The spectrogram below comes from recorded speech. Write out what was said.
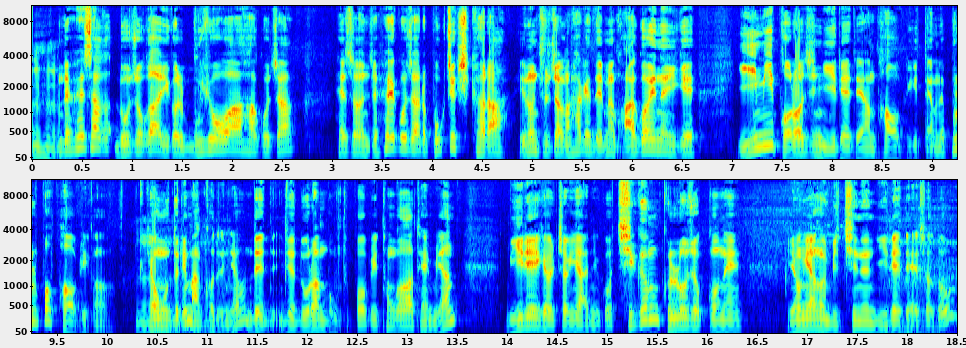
음흠. 근데 회사 노조가 이걸 무효화하고자 해서 이제 해고자를 복직시켜라 이런 주장을 하게 되면 과거에는 이게 이미 벌어진 일에 대한 파업이기 때문에 불법 파업이거 음. 경우들이 많거든요. 근데 이제 노란봉투법이 통과가 되면 미래 결정이 아니고 지금 근로조건에 영향을 미치는 일에 대해서도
